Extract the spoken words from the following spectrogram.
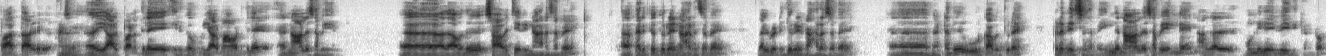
பார்த்தால் யாழ்ப்பாணத்தில் யாழ்ப்பாணத்திலே இருக்க யாழ் மாவட்டத்திலே நாலு சபைகள். அதாவது சாவச்சேரி நகரசபை அஹ், பருத்தித்துறை நகரசபை வெல்வெட்டித்துறை நகரசபை மற்றது ஊர்காவத்துறை பிரதேச சபை. இந்த நாலு சபையில் நாங்கள் முன்னிலையில் இருக்கின்றோம்.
